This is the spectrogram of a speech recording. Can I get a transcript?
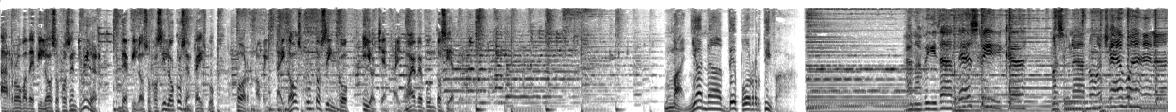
arroba de filósofos en Twitter, de filósofos y locos en Facebook por 92.5 y 89.7. Mañana Deportiva. La Navidad es rica, más una noche buena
